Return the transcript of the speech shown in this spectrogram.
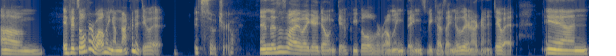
Um, if it's overwhelming, I'm not going to do it. It's so true. And this is why like I don't give people overwhelming things because I know they're not going to do it. And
